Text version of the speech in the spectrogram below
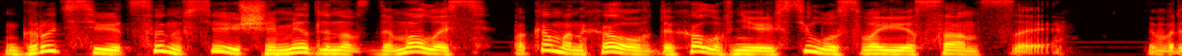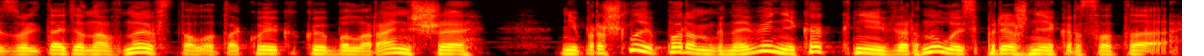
Грудь Сюицин все еще медленно вздымалась, пока Манхао вдыхал в нее силу своей эссанции. В результате она вновь стала такой, какой была раньше. Не прошло и пара мгновений, как к ней вернулась прежняя красота.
